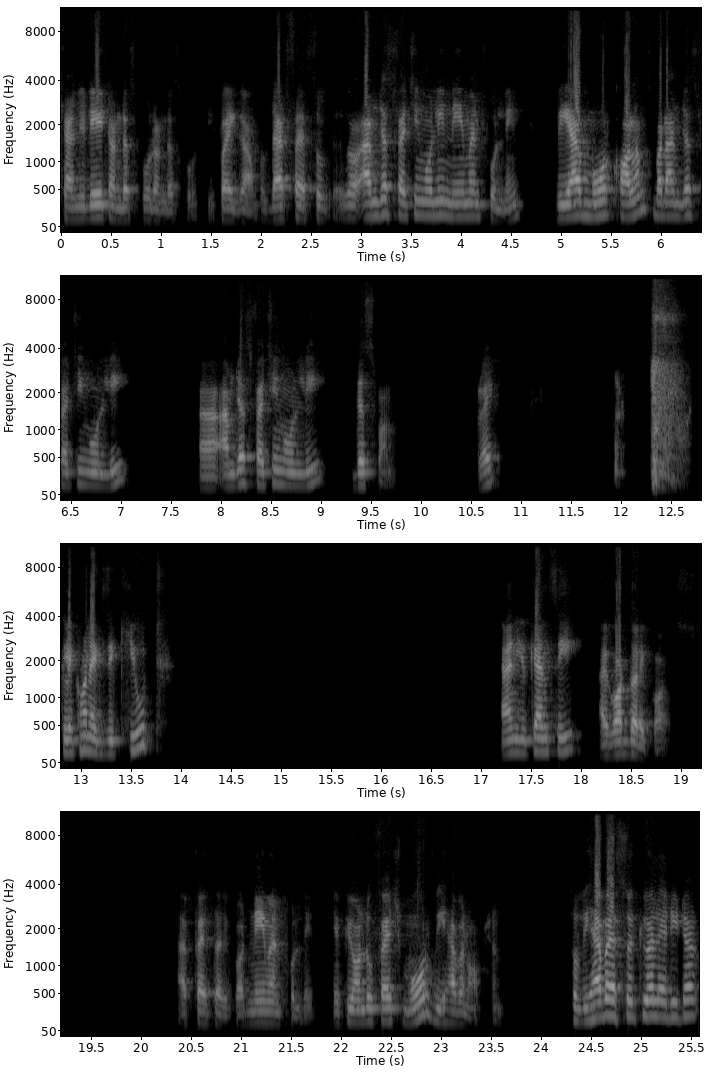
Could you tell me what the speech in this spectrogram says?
candidate underscore underscore C, for example. That's a, so, so I'm just fetching only name and full name. We have more columns, but I'm just fetching only, uh, I'm just fetching only this one, right? Click on execute. And you can see I got the records. I fetched the record, name and full name. If you want to fetch more, we have an option. So we have a SOQL editor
